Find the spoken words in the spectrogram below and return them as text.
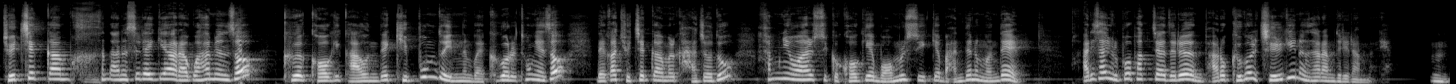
죄책감, 아, 나는 쓰레기야 라고 하면서 그 거기 가운데 기쁨도 있는 거예요. 그거를 통해서 내가 죄책감을 가져도 합리화할 수 있고 거기에 머물 수 있게 만드는 건데 바리사 율법학자들은 바로 그걸 즐기는 사람들이란 말이야. 음.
